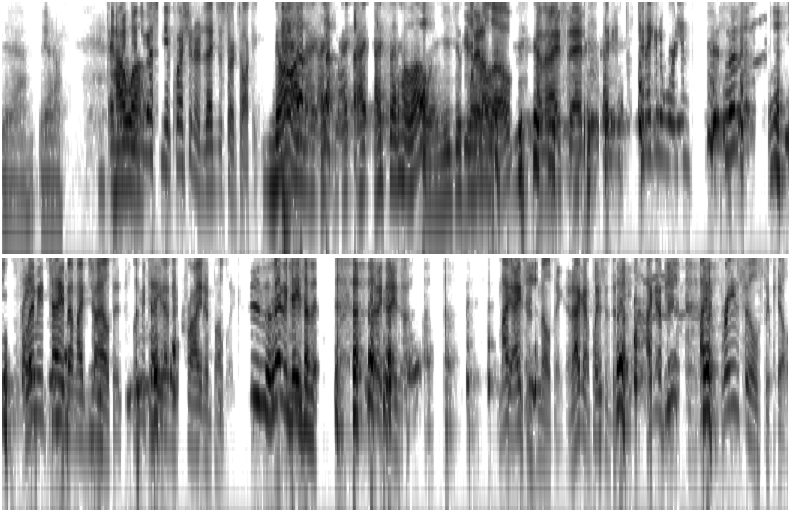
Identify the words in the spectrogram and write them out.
Yeah. Yeah. Anyway, How, uh, did you ask me a question or did I just start talking? No, I, I, I, I, I said hello, and you just You said on. hello, and then I said, "Can I get a word in?" Let me- Let me tell you about my childhood. Let me tell you about me crying in public. Let me tell you something. Let me tell you something. My ice is melting, and I got places to be. I got I got brain cells to kill.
